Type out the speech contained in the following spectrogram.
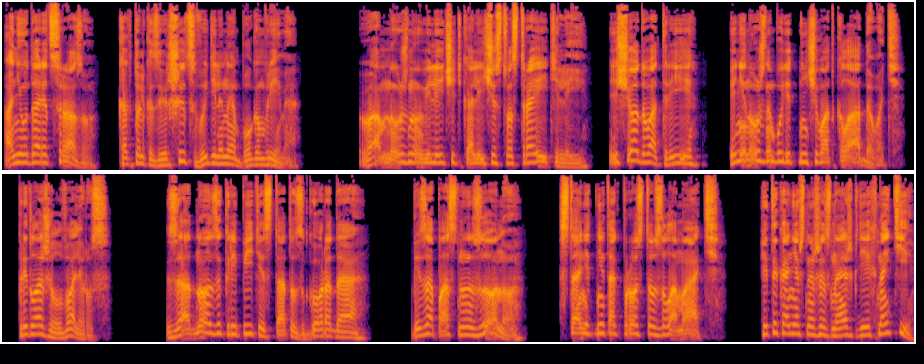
Они ударят сразу, как только завершится выделенное Богом время. Вам нужно увеличить количество строителей. Еще два-три, и не нужно будет ничего откладывать», — предложил Валерус. Заодно закрепите статус города, безопасную зону. Станет не так просто взломать. И ты, конечно же, знаешь, где их найти.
